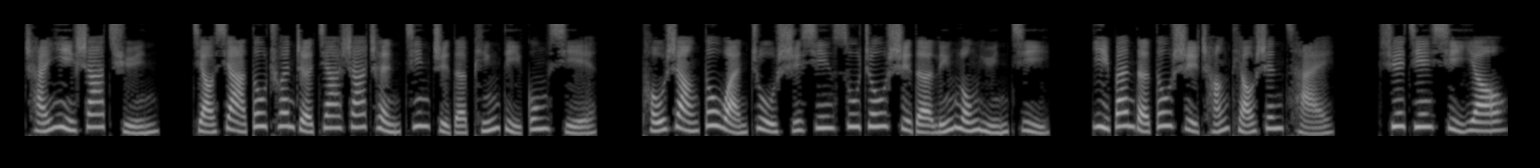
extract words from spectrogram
蝉翼纱裙，脚下都穿着袈裟衬金质的平底弓鞋，头上都挽住实心苏州式的玲珑云髻。一般的都是长条身材，削肩细腰，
